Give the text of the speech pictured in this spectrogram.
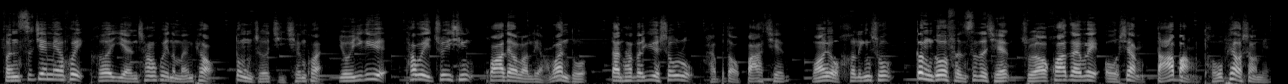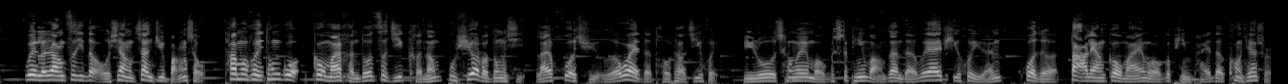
粉丝见面会和演唱会的门票动辄几千块，有一个月他为追星花掉了两万多，但他的月收入还不到八千。网友何林说，更多粉丝的钱主要花在为偶像打榜投票上面。为了让自己的偶像占据榜首，他们会通过购买很多自己可能不需要的东西来获取额外的投票机会，比如成为某个视频网站的 VIP 会员，或者大量购买某个品牌的矿泉水。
